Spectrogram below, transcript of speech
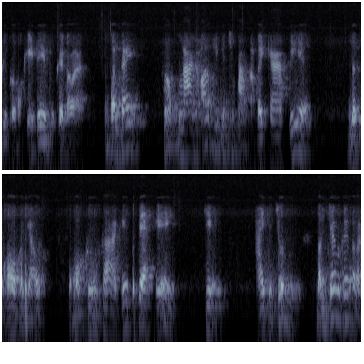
ភាពរបស់គេទេគេមកប៉ុន្តែគ្រប់ណាក៏ឲ្យគេមានច្បាប់ដើម្បីការពារលើផលប្រយោជន៍របស់គ្រួសារគេប្រទេសគេជាឯកជនមិនចឹងគេថា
